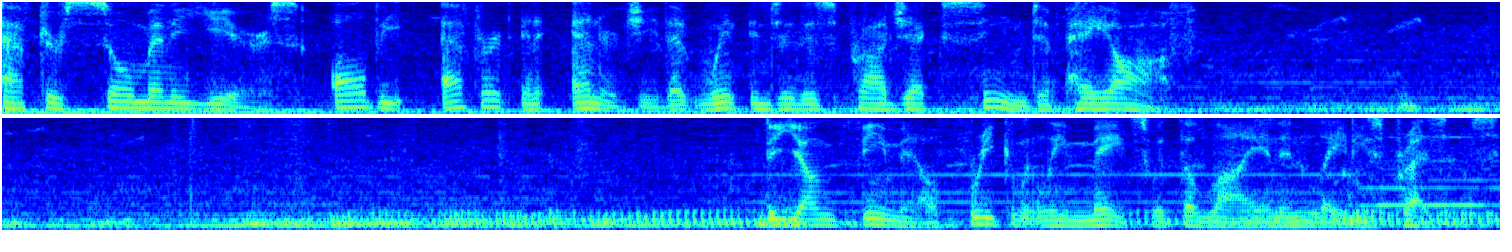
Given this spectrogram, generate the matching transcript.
After so many years, all the effort and energy that went into this project seemed to pay off. The young female frequently mates with the lion in Lady's presence.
